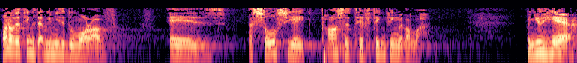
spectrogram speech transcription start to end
One of the things that we need to do more of is associate positive thinking with Allah. When you hear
